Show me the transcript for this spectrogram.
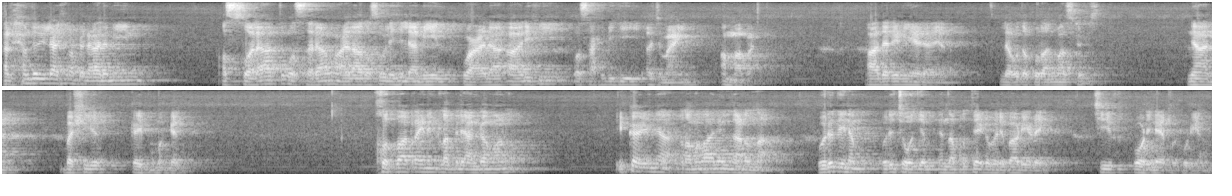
അൽഹംദുലില്ലാഹി റബ്ബിൽ ആലമീൻ. അസ്സലാത്തു വസ്സലാമു അലാ റസൂലിഹിൽ അമീൻ വഅലാ ആലിഹി വസഹ്ബിഹി അജ്മഈൻ. അമ്മാ ബഅദ്. ആദരണീയരായ ലൗദ ഖുർആൻ മാസ്റ്റേഴ്സ് ഞാൻ ബഷീർ കൈപ്പമംഗൽ ഖുത്ബ ട്രെയിനിങ് ക്ലബിലെ അംഗമാണ്. ഇക്കഴിഞ്ഞ റമദാനിൽ നടന്ന ഒരു ദിനം ഒരു ചോദ്യം എന്ന പ്രത്യേക പരിപാടിയുടെ ചീഫ് കോർഡിനേറ്റർ കൂടിയാണ്.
